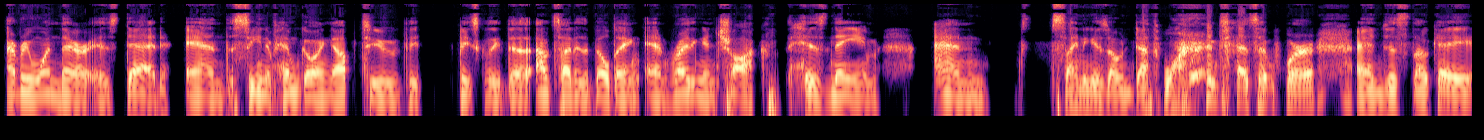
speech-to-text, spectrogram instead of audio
everyone there is dead. And the scene of him going up to the basically the outside of the building and writing in chalk his name and signing his own death warrant, as it were, and just, okay,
